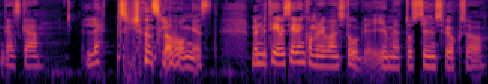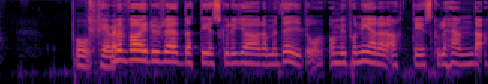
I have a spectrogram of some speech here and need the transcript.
ganska lätt känsla av ångest. Men med tv-serien kommer det vara en stor grej, i och med att då syns vi också på tv. Men vad är du rädd att det skulle göra med dig då? Om vi ponerar att det skulle hända.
